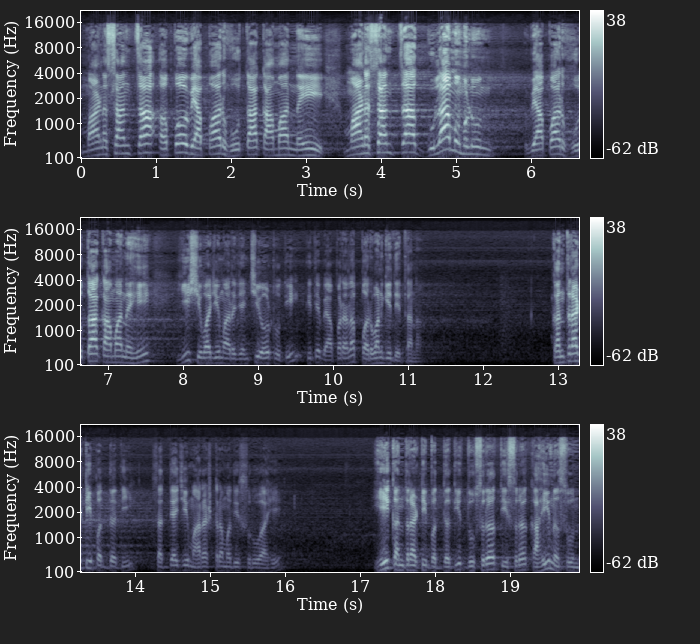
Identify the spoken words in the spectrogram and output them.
माणसांचा अपव्यापार होता कामा नये. माणसांचा गुलाम म्हणून व्यापार होता कामा नये. ही शिवाजी महाराजांची अट होती. तिथे व्यापाराला परवानगी देताना. कंत्राटी पद्धती सध्या जी महाराष्ट्रामध्ये सुरू आहे. ही कंत्राटी पद्धती दुसरं तिसरं काही नसून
